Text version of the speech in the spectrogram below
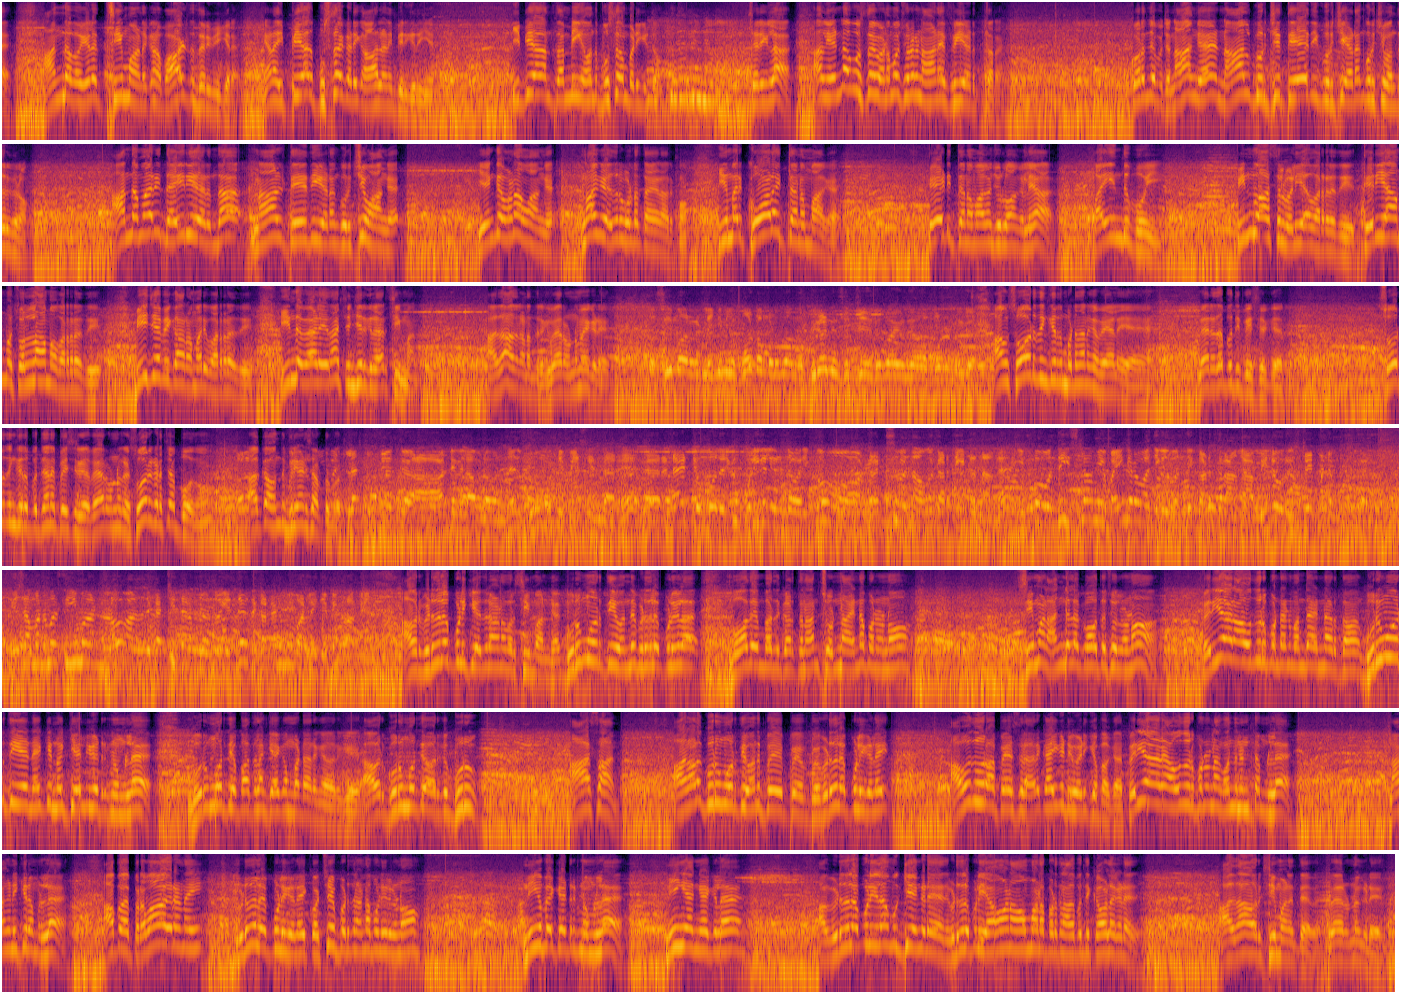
அந்த வகையில் சீமானுக்கு நான் வாழ்த்து தெரிவிக்கிறேன். ஏன்னா இப்பயாவது புஸ்தக கடைக்கு ஆள் அனுப்பியிருக்கிறீங்க. இப்பயாவது அந்த தம்பிங்க வந்து புஸ்தகம் படிக்கட்டும். சரிங்களா? அதில் என்ன புஸ்தகம் வேணுமோ சொல்லுங்க நானே ஃப்ரீயாக எடுத்து தரேன். குறைஞ்சபட்சம் நாங்கள் நாள் குறித்து தேதி குறித்து இடம் குறித்து வந்திருக்கிறோம். அந்த மாதிரி தைரியம் இருந்தால் நாள் தேதி இடம் குறித்து வாங்க. எங்கே வேணால் வாங்க. நாங்கள் எதிர்கொள்ள தயாராக இருக்கோம். இது மாதிரி கோழைத்தனமாக தேடித்தனமாக சொல்லுவாங்க இல்லையா? பயந்து போய். பின்வாசல் வழியாக வர்றது தெரியாமல் சொல்லாமல் வர்றது பிஜேபிக்கார மாதிரி வர்றது இந்த வேலையை தான் செஞ்சிருக்கிறார் சீமான். அதுதான் அது நடந்திருக்கு வேற ஒன்றுமே கிடையாது. இப்போ சீமான் வீட்டில் இங்கே நீங்கள் போட்டோ அங்கே பிரியாணி செஞ்சு அவங்க சோறு திங்கிறது மட்டும் தானே வேலையை? வேற எதை பற்றி பேசியிருக்காரு? சோறு திங்கிறத பற்றி தானே பேசியிருக்காரு வேற ஒன்றும் சோறு கிடைச்சா போதும். அக்கா வந்து பிரியாணி சாப்பிட்டு போகுது. ஆண்டு விழாவில் வந்து குருமூர்த்தி பேசியிருந்தாரு அஹ் ரெண்டாயிரத்தி ஒன்பது வரைக்கும் புலிகள் இருந்த வரைக்கும் ட்ரக்ஸ் வந்து அவங்க கடத்திக்கிட்டு இருந்தாங்க இப்போ வந்து இஸ்லாமிய பயங்கரவாதிகள் வந்து கடத்துறாங்க அப்படின்னு ஒரு ஸ்டேட்மெண்ட் கொடுத்துருக்காரு. சம்பந்தமா சீமானோ அந்த கட்சி தரப்புல இருந்தோ எந்த வித கட்டணமும் வரல இது எப்படி அவர் விடுதலை புலிக்கு எதிரானவர் சீமானுங்க. குருமூர்த்தி வந்து விடுதலை புலிகளை போதை மருந்து கடத்தினான்னு சொன்னா என்ன பண்ணணும்? சீமான் அங்கல கோவத்தை சொல்லணும். பெரியார் அவதூறு பண்றேன்னு வந்தா என்ன அர்த்தம்? குருமூர்த்தியை நோக்கி இன்னும் கேள்வி கேட்டுக்கணும்ல. குருமூர்த்தியை பார்த்துலாம் கேட்க மாட்டாருங்க அவருக்கு. அவர் குருமூர்த்தி அவருக்கு குரு ஆசான். அதனால குருமூர்த்தி வந்து விடுதலை புலிகளை அவதூறா பேசுறாரு கைகட்டி வேடிக்கை பார்க்கறாரு. பெரியாரை அவதூறு பண்ண நாங்க வந்து நின்ட்டோம்ல நாங்க நிக்கிறோம்ல. அப்ப பிரபாகரனை விடுதலை புலிகளை கொச்சைப்படுத்த என்ன பண்ணிருக்கணும்? நீங்க போய் கேட்டிருக்கணும்ல. நீங்க ஏன் கேட்கல? விடுதலை புலிலாம் முக்கியம் கிடையாது. விடுதலை புலி எவன அவமானப்படுத்தணும் அதை பத்தி கவலை கிடையாது. அதுதான் அவருக்கு சீமானம் தேவை. வேற ஒன்றும் கிடையாது.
